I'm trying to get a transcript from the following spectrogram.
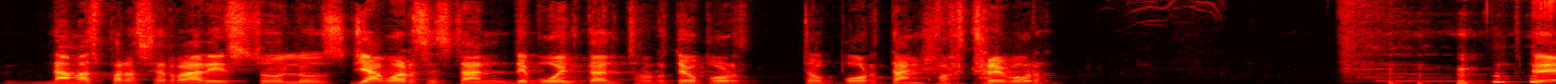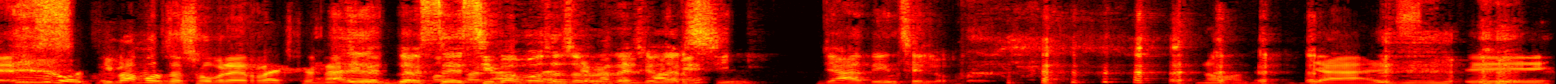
nada más para cerrar esto, ¿los Jaguars están de vuelta al sorteo por, por Tank for Trevor? si vamos a sobre reaccionar. Eh, si vamos a sobre reaccionar, sí, ya, dénselo. ¿No? Ya, este.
